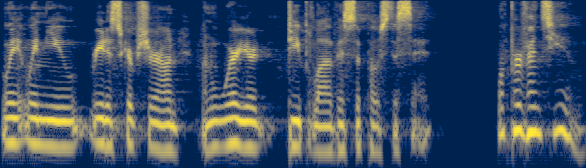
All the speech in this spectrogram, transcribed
when, when you read a scripture on, on where your deep love is supposed to sit? What prevents you?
